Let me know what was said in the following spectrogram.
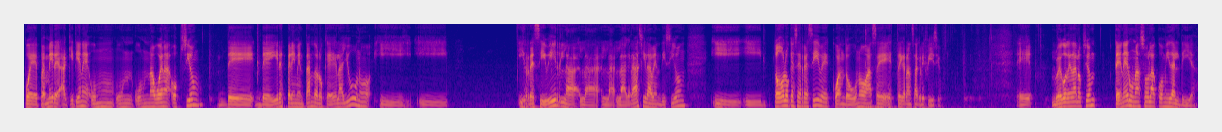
Pues, pues mire, aquí tiene un, un, una buena opción de, de, ir experimentando lo que es el ayuno y, y, y recibir la, la, la, la gracia y la bendición y, todo lo que se recibe cuando uno hace este gran sacrificio. Eh, luego de dar la opción, tener una sola comida al día.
